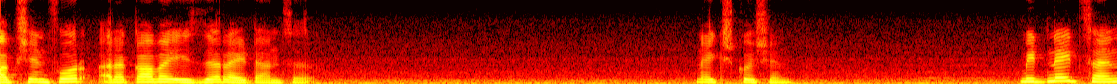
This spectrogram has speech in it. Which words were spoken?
Option four Arakawa is the right answer next question midnight sun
